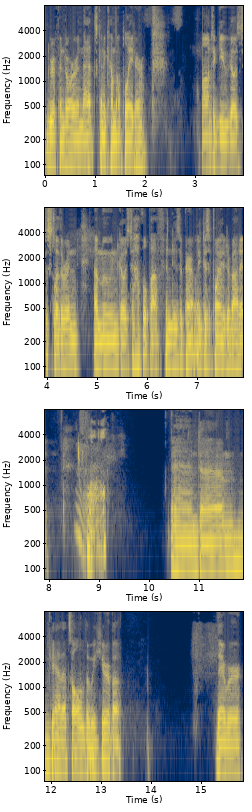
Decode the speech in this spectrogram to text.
Gryffindor, and that's going to come up later. Montague goes to Slytherin. A Moon goes to Hufflepuff and is apparently disappointed about it. Aw. And um, yeah, that's all that we hear about. There were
